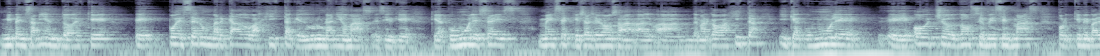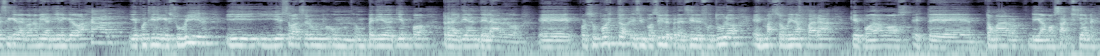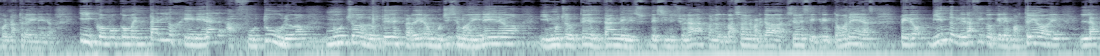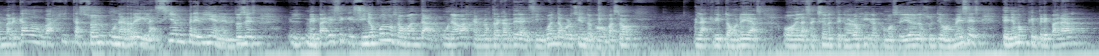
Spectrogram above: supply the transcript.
mi pensamiento es que eh, puede ser un mercado bajista que dure un año más, es decir, que, que acumule seis meses que ya llevamos de mercado bajista y que acumule eh, 8, 12 meses más porque me parece que la economía tiene que bajar y después tiene que subir y, eso va a ser un, periodo de tiempo relativamente largo. Eh, por supuesto, es imposible predecir el futuro, es más o menos para que podamos este, tomar, digamos, acciones con nuestro dinero. Y como comentario general a futuro, muchos de ustedes perdieron muchísimo dinero y muchos de ustedes están desilusionados con lo que pasó en el mercado de acciones y criptomonedas, pero viendo el gráfico que les mostré hoy, los mercados bajistas son una regla, siempre vienen. Entonces, me parece que si no podemos aguantar una baja en nuestra cartera del 50%, como pasó en las criptomonedas o en las acciones tecnológicas como se dio en los últimos meses, tenemos que preparar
